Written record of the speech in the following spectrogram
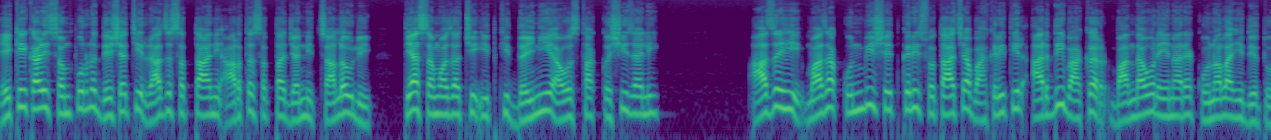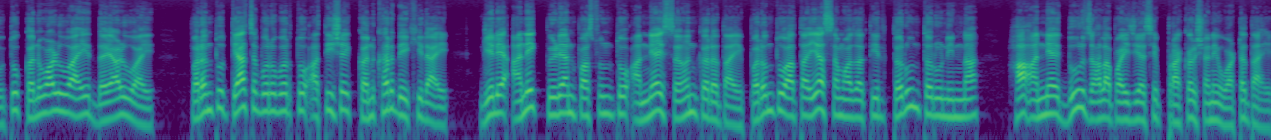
एकेकाळी संपूर्ण देशाची राजसत्ता आणि अर्थसत्ता ज्यांनी चालवली त्या समाजाची इतकी दयनीय अवस्था कशी झाली? आजही माझा कुणबी शेतकरी स्वतःच्या भाकरीतील अर्धी भाकर बांधावर येणाऱ्या कोणालाही देतो. तो कनवाळू आहे दयाळू आहे. परंतु त्याचबरोबर तो अतिशय कणखर देखील आहे. गेल्या अनेक पिढ्यांपासून तो अन्याय सहन करत आहे. परंतु आता या समाजातील तरुण तरुणींना हा अन्याय दूर झाला पाहिजे असे प्राकर्षाने वाटत आहे.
